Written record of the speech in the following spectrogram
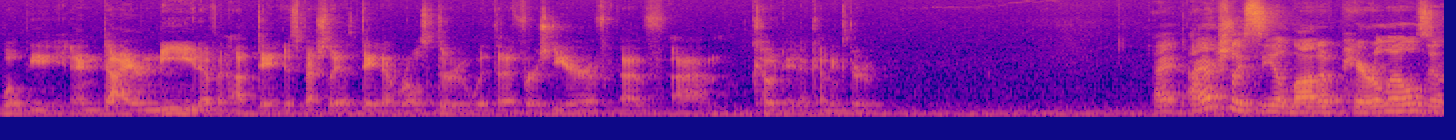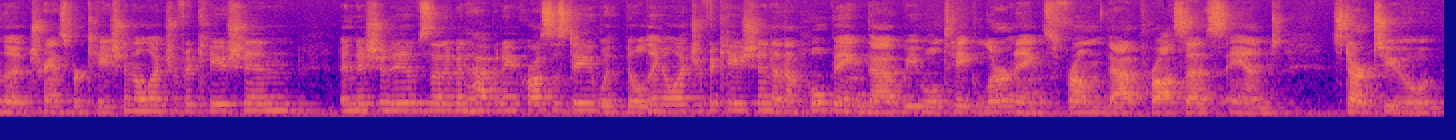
will be in dire need of an update, especially as data rolls through with the first year of, of um, code data coming through. I, I actually see a lot of parallels in the transportation electrification initiatives that have been happening across the state with building electrification, and I'm hoping that we will take learnings from that process and start to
